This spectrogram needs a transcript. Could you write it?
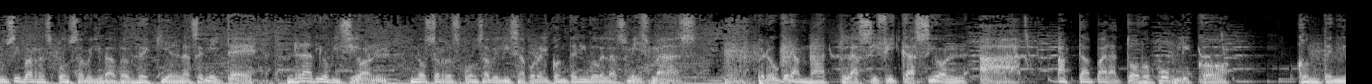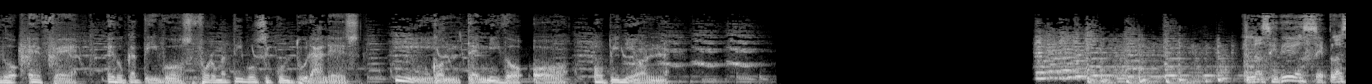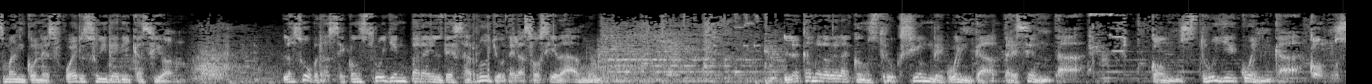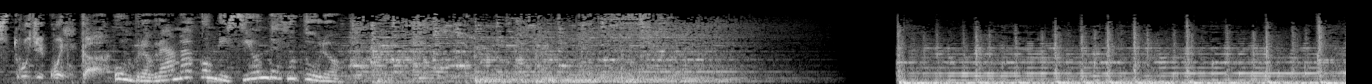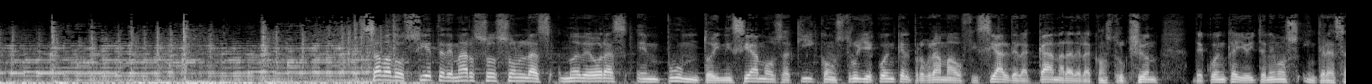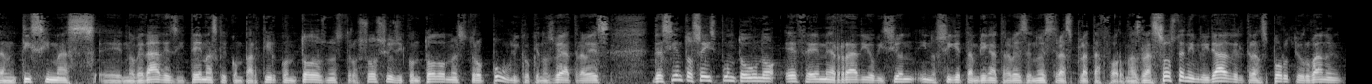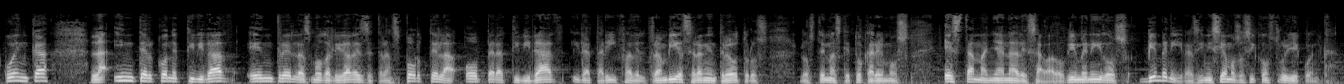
exclusiva responsabilidad de quien las emite. Radiovisión no se responsabiliza por el contenido de las mismas. Programa clasificación A. Apta para todo público. Contenido F. Educativos, formativos y culturales. Y contenido O. Opinión. Las ideas se plasman con esfuerzo y dedicación. Las obras se construyen para el desarrollo de la sociedad. La Cámara de la Construcción de Cuenca presenta Construye Cuenca. Construye Cuenca. Un programa con visión de futuro. Sábado 7 de marzo son las 9 horas en punto. Iniciamos aquí Construye Cuenca, el programa oficial de la Cámara de la Construcción de Cuenca y hoy tenemos interesantísimas eh, novedades y temas que compartir con todos nuestros socios y con todo nuestro público que nos ve a través de 106.1 FM Radio Visión y nos sigue también a través de nuestras plataformas. La sostenibilidad del transporte urbano en Cuenca, la interconectividad entre las modalidades de transporte, la operatividad y la tarifa del tranvía serán, entre otros, los temas que tocaremos esta mañana de sábado. Bienvenidos, bienvenidas. Iniciamos así Construye Cuenca.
